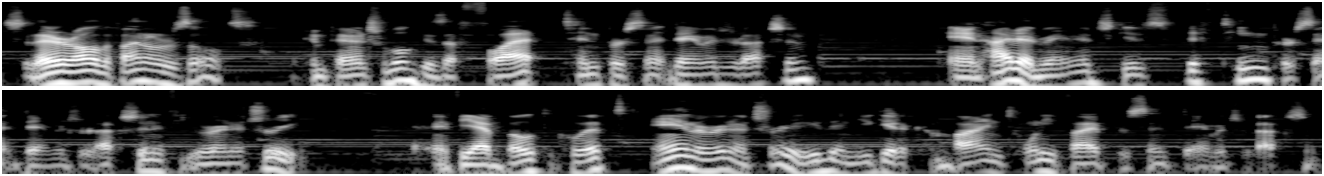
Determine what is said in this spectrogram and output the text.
So there are all the final results. Impenetrable gives a flat 10% damage reduction, and Height Advantage gives 15% damage reduction if you are in a tree. And if you have both equipped and are in a tree, then you get a combined 25% damage reduction.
